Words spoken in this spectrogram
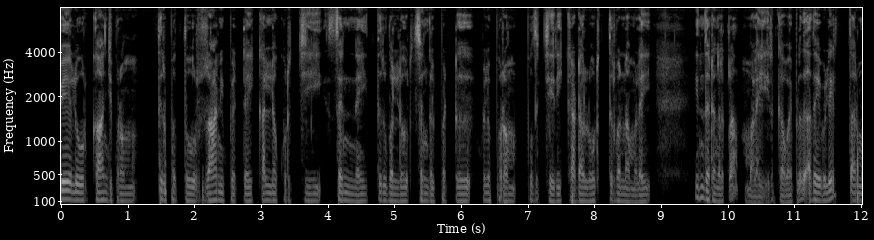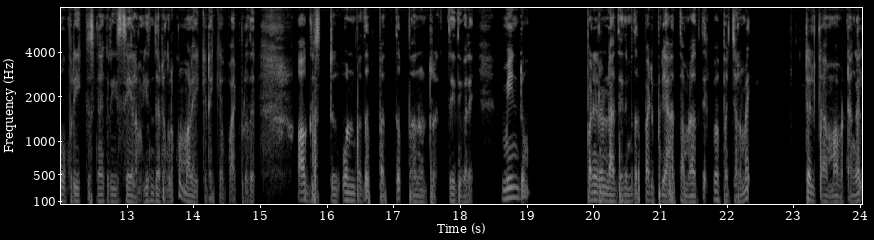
வேலூர் காஞ்சிபுரம் திருப்பத்தூர் ராணிப்பேட்டை கள்ளக்குறிச்சி சென்னை திருவள்ளூர் செங்கல்பட்டு விழுப்புரம் புதுச்சேரி கடலூர் திருவண்ணாமலை இந்த இடங்களுக்கெல்லாம் மழை இருக்க வாய்ப்புள்ளது. அதே வேளையில் தருமபுரி கிருஷ்ணகிரி சேலம் இந்த இடங்களுக்கும் மழை கிடைக்க வாய்ப்புள்ளது. ஆகஸ்ட் ஒன்பது பத்து பதினொன்று தேதி வரை மீண்டும் பன்னிரெண்டாம் தேதி முதல் படிப்படியாக தமிழகத்தில் வெப்பச்சலமை டெல்டா மாவட்டங்கள்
